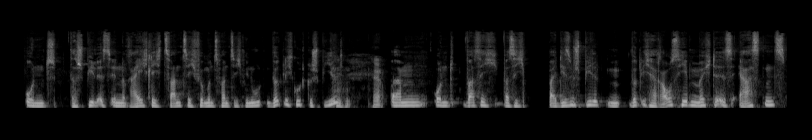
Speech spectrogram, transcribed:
und das Spiel ist in reichlich 20, 25 Minuten wirklich gut gespielt. Ja. Ähm, und was ich, was ich bei diesem Spiel wirklich herausheben möchte, ist erstens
